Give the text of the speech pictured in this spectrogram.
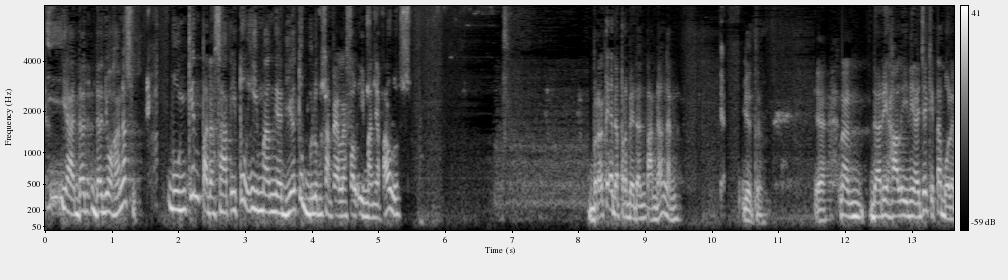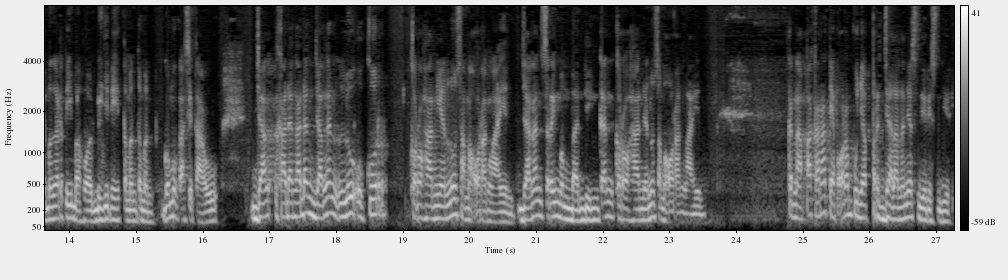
Iya dan dan Yohanes mungkin pada saat itu imannya dia tuh belum sampai level imannya Paulus. Berarti ada perbedaan pandangan. Gitu. Ya. Nah, dari hal ini aja kita boleh mengerti bahwa begini, teman-teman. Gue mau kasih tahu, kadang-kadang jangan lu ukur kerohanian lu sama orang lain. Jangan sering membandingkan kerohanian lu sama orang lain. Kenapa? Karena tiap orang punya perjalanannya sendiri-sendiri.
